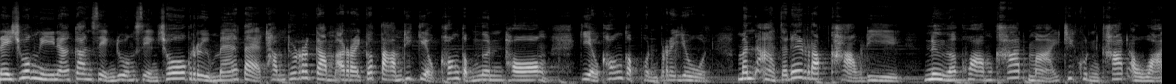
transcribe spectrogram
ในช่วงนี้นะการเสี่ยงดวงเสี่ยงโชค หรือแม้แต่ทำธุรกรรมอะไรก็ตามที่เกี่ยวข้องกับเงินทอง เกี่ยวข้องกับผลประโยชน์ มันอาจจะได้รับข่าวดี เหนือความคาดหมายที่คุณคาดเอาไว้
